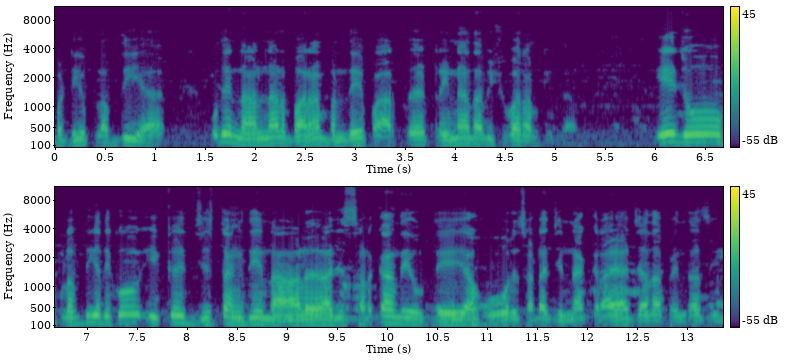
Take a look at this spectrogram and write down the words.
ਵੱਡੀ ਉਪਲਬਧੀ ਆ। ਉਹਦੇ ਨਾਲ ਨਾਲ 12 ਬੰਦੇ ਭਾਰਤ ਟ੍ਰੇਨਾਂ ਦਾ ਵੀ ਸ਼ੁਭਾਰੰਭ ਕੀਤਾ। ਇਹ ਜੋ ਉਪਲਬਧੀ ਹੈ ਦੇਖੋ, ਇੱਕ ਜਿਸ ਢੰਗ ਦੇ ਨਾਲ ਅੱਜ ਸੜਕਾਂ ਦੇ ਉੱਤੇ ਜਾਂ ਹੋਰ ਸਾਡਾ ਜਿੰਨਾ ਕਿਰਾਇਆ ਜ਼ਿਆਦਾ ਪੈਂਦਾ ਸੀ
